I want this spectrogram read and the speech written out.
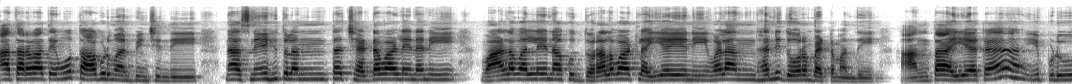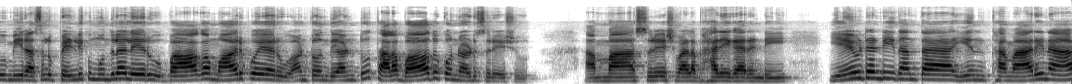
ఆ తర్వాత ఏమో తాగుడు మానిపించింది. నా స్నేహితులంతా చెడ్డవాళ్ళేనని వాళ్ళ వల్లే నాకు దురలవాట్లు అయ్యాయని వాళ్ళందరినీ దూరం పెట్టమంది. అంతా అయ్యాక ఇప్పుడు మీరు అసలు పెళ్ళికి ముందులా లేరు. బాగా మారిపోయారు అంటోంది అంటూ తల బాదుకున్నాడు సురేషు. అమ్మ సురేష్ వాళ్ళ భార్య గారండి ఏమిటండి ఇదంతా? ఇంత మారిన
